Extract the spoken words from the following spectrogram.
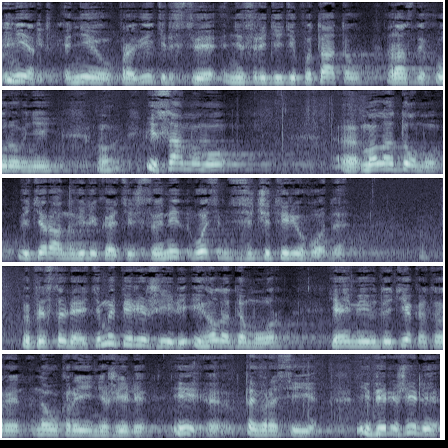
нет ни в правительстве, ни среди депутатов разных уровней. И самому Э, молодому ветерану Великой Отечественной войны 84 года. Вы представляете, мы пережили и Голодомор, я имею в виду те, которые на Украине жили, и э, в России, и пережили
